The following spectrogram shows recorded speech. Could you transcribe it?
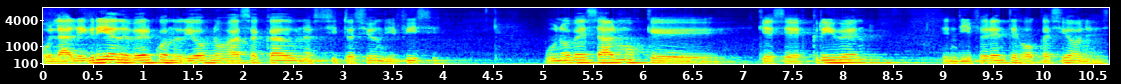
o la alegría de ver cuando Dios nos ha sacado una situación difícil. Uno ve salmos que, que se escriben en diferentes ocasiones,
